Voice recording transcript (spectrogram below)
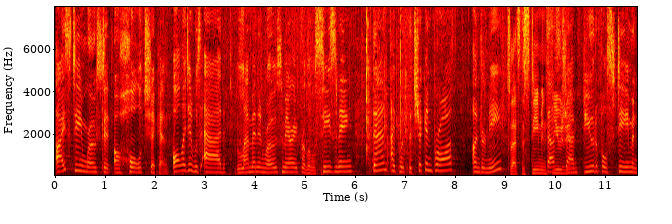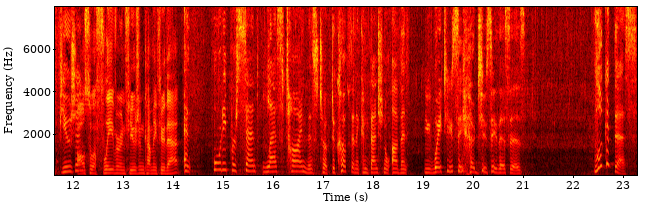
I steam roasted a whole chicken. All I did was add lemon and rosemary for a little seasoning. Then I put the chicken broth underneath. So that's the steam infusion. That's that beautiful steam infusion. Also a flavor infusion coming through that. And 40% less time this took to cook than a conventional oven. You wait till you see how juicy this is. Look at this.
